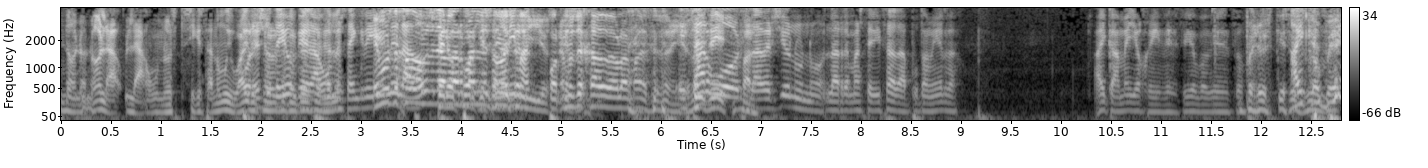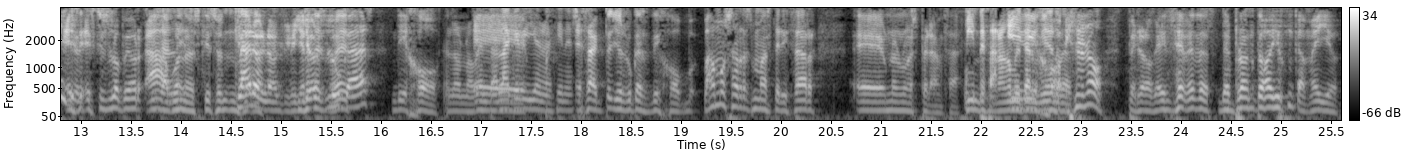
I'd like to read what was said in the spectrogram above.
No, no, no, la, la 1 sigue estando muy guay. Por de eso hecho, te digo que la 1 especiales- está increíble. Hemos dejado 2 de hablar mal de Señor Anillos. Hemos dejado de hablar mal de Señor Anillos. Star Wars, la versión 1, la remasterizada, puta mierda. Hay camellos que dices, tío, porque es esto. Pero es que eso es lo, peor, es, es que eso es lo peor. Ah, bueno, es que son. Claro, son- lo que George después. Lucas dijo. En los 90, la que vi yo en el cine. Exacto, George Lucas dijo: Vamos a remasterizar eh, Una Nueva Esperanza. Y empezaron a meter dijo. No, no, pero lo que dice Bezos, de pronto hay un camello.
